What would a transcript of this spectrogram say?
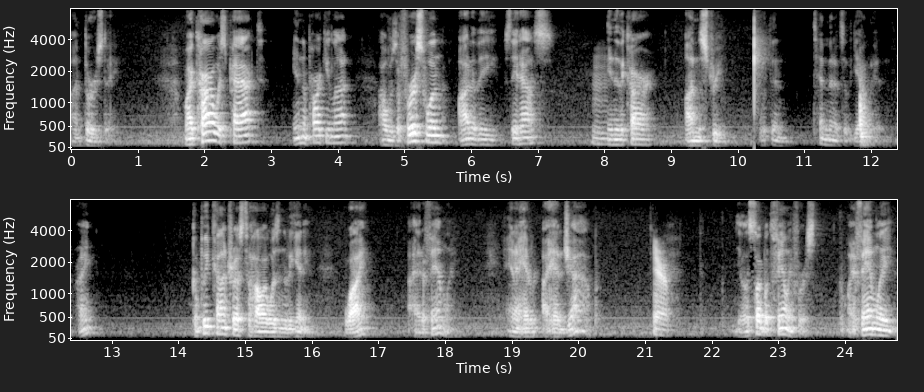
on Thursday. My car was packed in the parking lot. I was the first one out of the state house, Mhm. into the car, on the street, within 10 minutes of the gavel hitting, right? Complete contrast to how I was in the beginning. Why? I had a family, and I had I had a job. Yeah. Yeah, let's talk about the family first. My family,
